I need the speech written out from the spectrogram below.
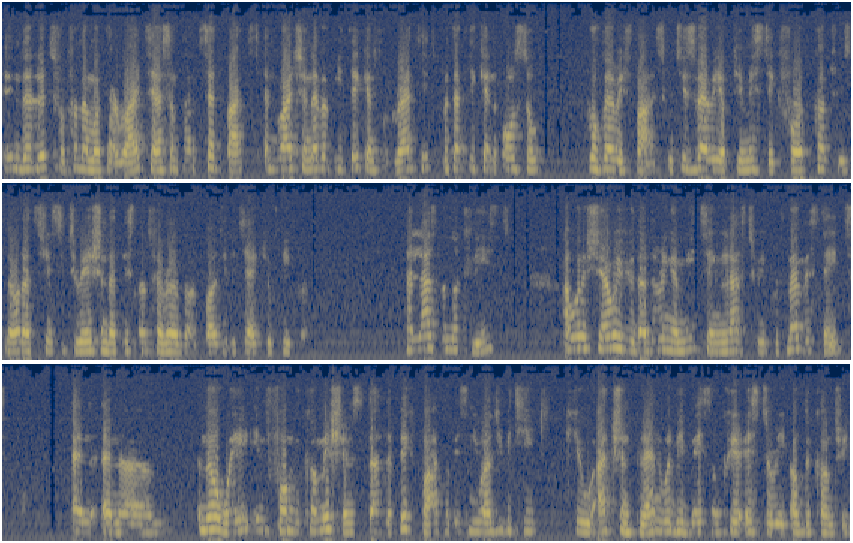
in the look for fundamental rights, there are sometimes setbacks, and rights should never be taken for granted, but that they can also go very fast, which is very optimistic for countries now that see a situation that is not favorable for LGBTIQ people. And last but not least, I want to share with you that during a meeting last week with member states, and, and um, Norway informed the commissions that a big part of its new LGBTQ action plan will be based on queer history of the country.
